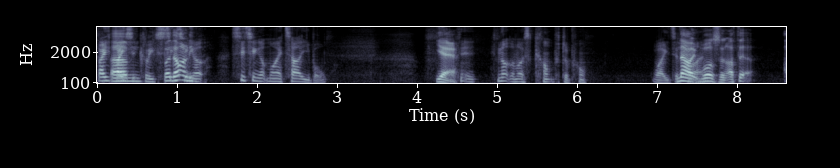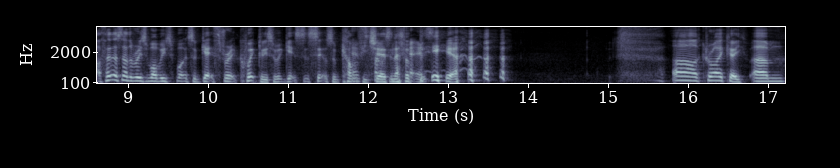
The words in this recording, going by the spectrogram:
Basically, but sitting, only- at, sitting at my table, yeah. not the most comfortable way to. No, it wasn't. I think I think that's another reason why we just wanted to get through it quickly, so it gets to sit on some comfy Yeah, chairs and have comfy a beer. oh crikey! Um,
